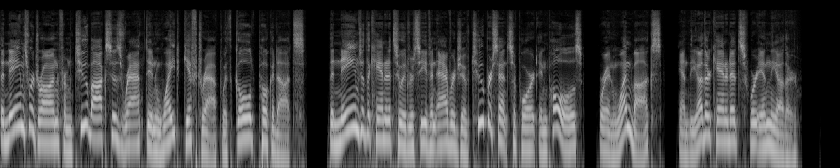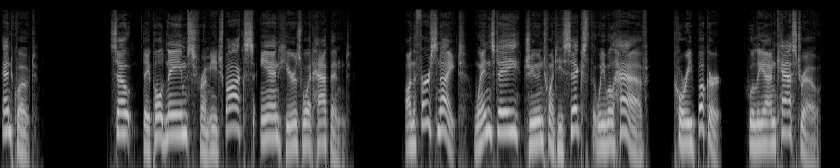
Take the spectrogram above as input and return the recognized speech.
the names were drawn from two boxes wrapped in white gift wrap with gold polka dots. The names of the candidates who had received an average of 2% support in polls were in one box, and the other candidates were in the other. End quote. So, they pulled names from each box, and here's what happened. On the first night, Wednesday, June 26th, we will have Cory Booker, Julian Castro,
